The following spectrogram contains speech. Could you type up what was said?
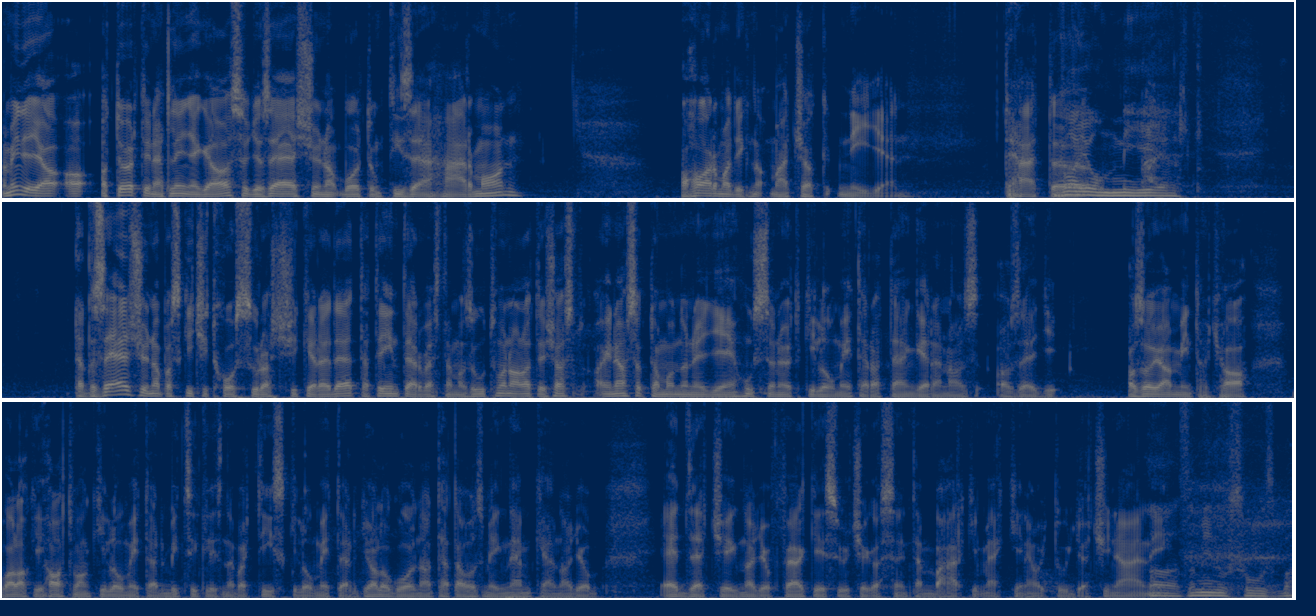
mindegy, a, a, a történet lényege az, hogy az első nap voltunk 13-an, a harmadik nap már csak négyen. Tehát, Vajon miért? Tehát az első nap az kicsit hosszúra sikeredett, tehát én terveztem az útvonalat, és azt, én azt szoktam mondani, hogy ilyen 25 km a tengeren az, az egy, az olyan, mint hogyha valaki 60 kilométert biciklizne, vagy 10 kilométer gyalogolna, tehát ahhoz még nem kell nagyobb edzettség, nagyobb felkészültség, azt szerintem bárki meg kéne, hogy tudja csinálni. Az a mínusz 20-ba.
